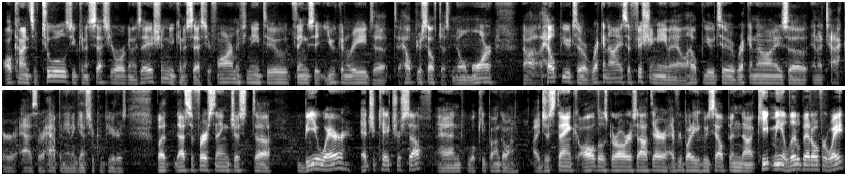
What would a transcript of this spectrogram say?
All kinds of tools. You can assess your organization. You can assess your farm if you need to. Things that you can read to, to help yourself just know more. Uh, help you to recognize a phishing email, help you to recognize uh, an attacker as they're happening against your computers. But that's the first thing. Just uh, be aware, educate yourself, and we'll keep on going. I just thank all those growers out there, everybody who's helping uh, keep me a little bit overweight.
